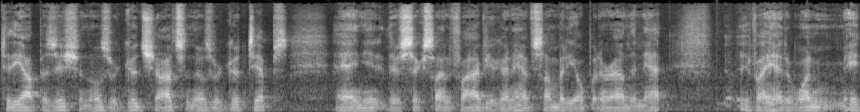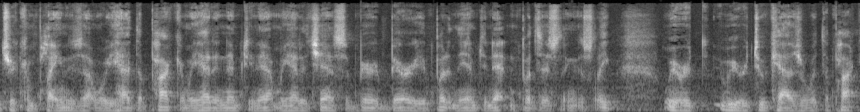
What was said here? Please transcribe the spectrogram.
to the opposition. Those were good shots and those were good tips. And you, there's six on five. You're going to have somebody open around the net. If I had one major complaint is that we had the puck and we had an empty net and we had a chance to bury, bury and put in the empty net and put this thing to sleep. We were we were too casual with the puck.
